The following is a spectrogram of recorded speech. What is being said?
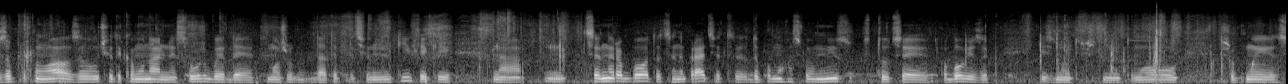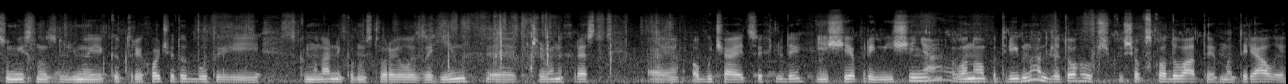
запропонували, залучити комунальні служби, де можуть дати працівників, які на це не робота, це не праця, це допомога своєму місту, це обов'язок із внутрішньої. Тому щоб ми сумісно з людьми, які хочуть тут бути, і з комунальниками створили загін е, Червоний Хрест. е, Обучає цих людей і ще приміщення. Воно потрібно для того, щоб складувати матеріали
